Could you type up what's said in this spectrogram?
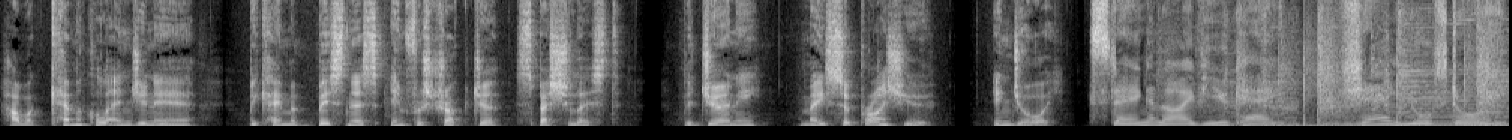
how a chemical engineer became a business infrastructure specialist. The journey may surprise you. Enjoy. Staying Alive UK. Share your story.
